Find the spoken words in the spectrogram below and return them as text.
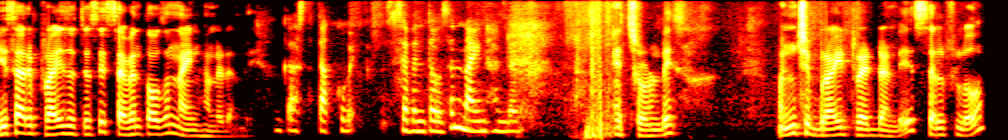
ఈసారి ప్రైస్ వచ్చేసి సెవెన్ థౌజండ్ నైన్ హండ్రెడ్ అండి. కాస్త తక్కువే. Seven thousand nine hundred. ఇది చూడండి. మంచి బ్రైట్ రెడ్ అండి. సెల్ఫ్లో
